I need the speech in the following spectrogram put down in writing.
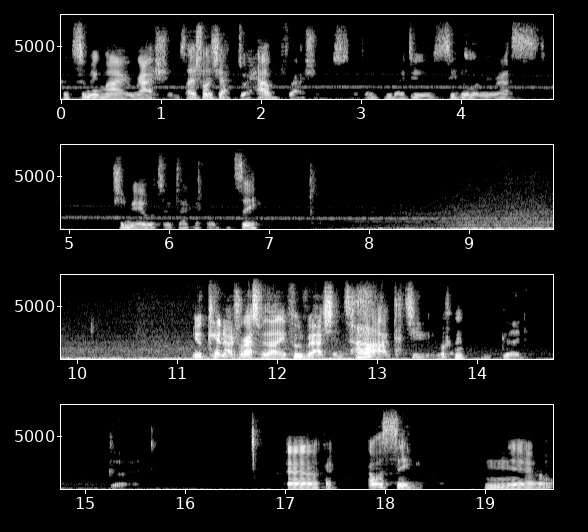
consuming my rations. I just want to check, do I have rations? I don't believe I do. See if they'll let me rest. Shouldn't be able to, technically. Let's see. You cannot rest without any food rations. Ha! Got you. Good. Good. Uh, okay. I will see. Now,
